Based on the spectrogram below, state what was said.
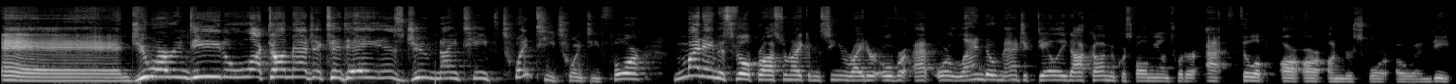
And you are indeed Locked On Magic. Today is June 19th, 2024. My name is Philip Rossman-Reich. I'm the senior writer over at OrlandoMagicDaily.com. Of course, follow me on Twitter at PhilipRR underscore OMD.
